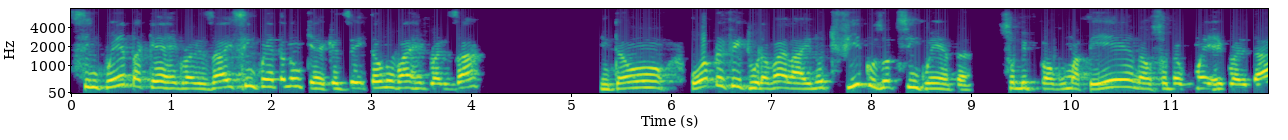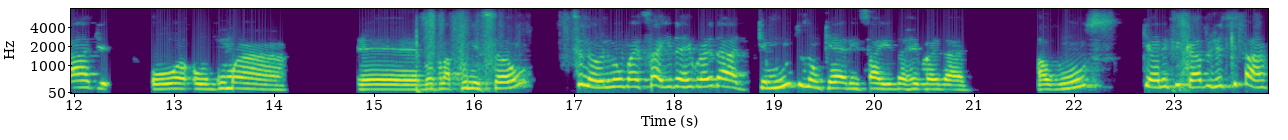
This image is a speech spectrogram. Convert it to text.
50 quer regularizar e 50 não quer. Quer dizer, então não vai regularizar? Então, ou a prefeitura vai lá e notifica os outros 50 sobre alguma pena, ou sobre alguma irregularidade, ou alguma, é, vamos falar, punição, senão ele não vai sair da irregularidade, porque muitos não querem sair da irregularidade. Alguns querem ficar do jeito que está.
